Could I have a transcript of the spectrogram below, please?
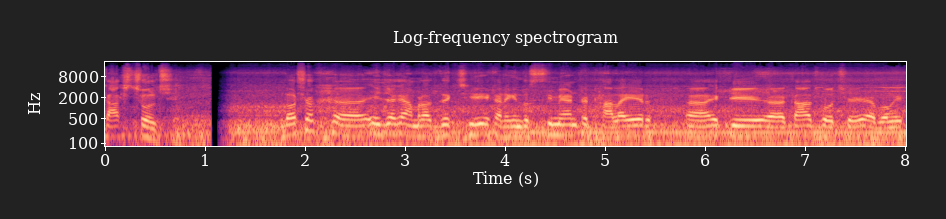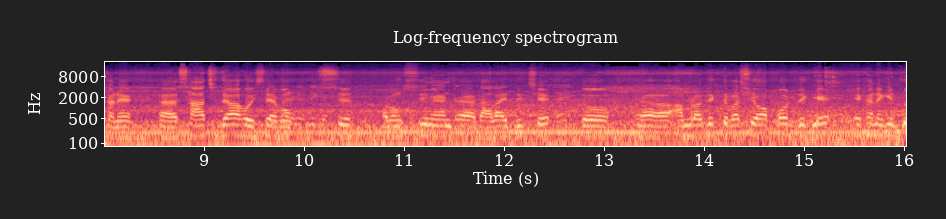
কাজ চলছে। দর্শক এই জায়গায় আমরা দেখছি এখানে কিন্তু সিমেন্ট ঢালাইয়ের একটি কাজ হচ্ছে এবং এখানে সাজ দেওয়া হয়েছে এবং এবং সিমেন্ট ঢালাই দিচ্ছে। তো আমরা দেখতে পাচ্ছি অপর দিকে এখানে কিন্তু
